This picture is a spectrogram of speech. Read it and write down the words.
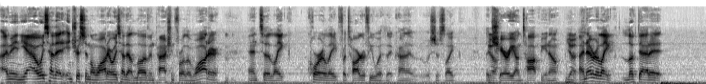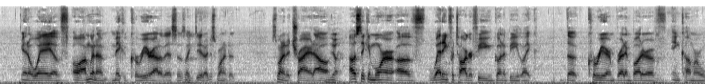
I mean, yeah, I always had that interest in the water. I always had that love and passion for the water, and to like correlate photography with it, kind of was just like the Yeah. cherry on top, you know. Yeah. I never like looked at it in a way of, oh, I'm gonna make a career out of this. I was like, mm. dude, I just wanted to. Just wanted to try it out. Yeah. I was thinking more of wedding photography going to be like the career and bread and butter of income or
